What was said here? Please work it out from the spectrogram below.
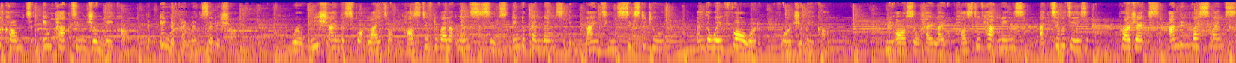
Welcome to Impacting Jamaica, the Independence Edition, where we shine the spotlight on positive developments since independence in 1962 and the way forward for Jamaica. We also highlight positive happenings, activities, projects, and investments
